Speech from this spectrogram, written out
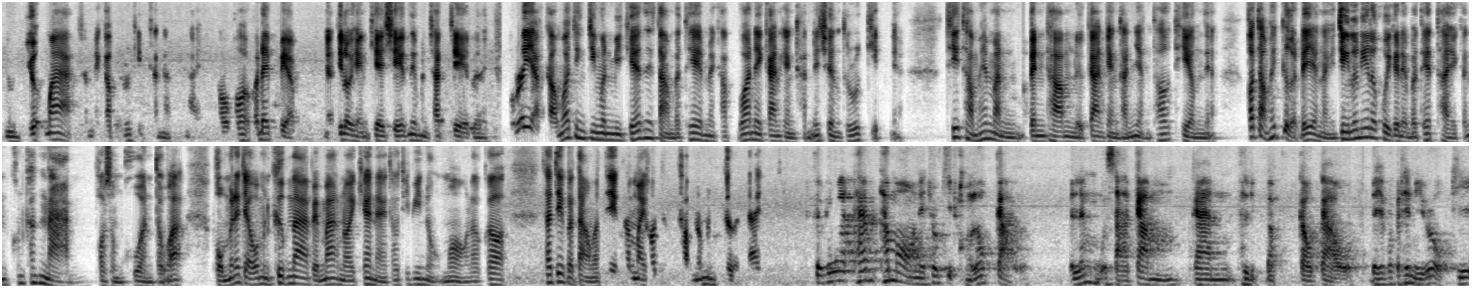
อยู่เยอะมากใช่ไหมครับธุรกิจขนาดไหนเขาก็ได้เปรียบ อย่างที่เราเห็น K-shape นี่มันชัดเจนเลยผมเลยอยากถามว่าจริง ๆ มันมีเคสในต่างประเทศไหมครับ ว่าในการแข่งขันในเชิงธุรกิจเนี่ยที่ทำให้มันเป็นธรรมหรือการแข่งขันอย่างเท่าเทียมเนี่ยเขาทาให้เกิดได้ยังไง จริงเรื่องนี้เราคุยกันในประเทศไทยกันค่อนข้างนาน พอสมควรแต่ว่าผมไม่แน่ใจว่ามันคืบหน้าไปมากน้อยแค่ไหนเท่าที่พี่หนงมอง แล้วก็ถ้าเทียบกับต่างประเทศทำไมเขาถึงทำแล้วมันเกิดได้คือพี่ว่าถ้าถ้ามองในธุรกิจของโลกเก่า เป็นเรื่องของอุตสาหกรรม การผลิตแบบ เก่าๆโดยเฉพาะประเทศยุโรปที่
